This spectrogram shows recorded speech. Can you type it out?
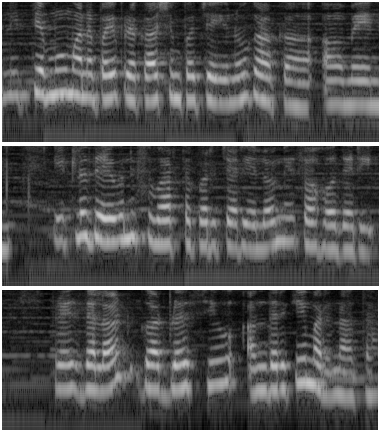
నిత్యము మనపై ప్రకాశింపచేయును గాక ఆమెన్. ఇట్లు దేవుని సువార్త పరిచర్యలో మీ సహోదరి. Praise the Lord God bless you. అందరికీ మరణాత.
